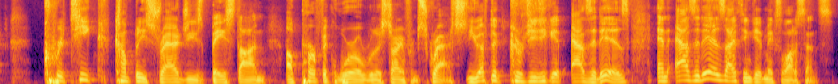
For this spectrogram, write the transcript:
critique company strategies based on a perfect world where they're starting from scratch. You have to critique it as it is. And as it is, I think it makes a lot of sense.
